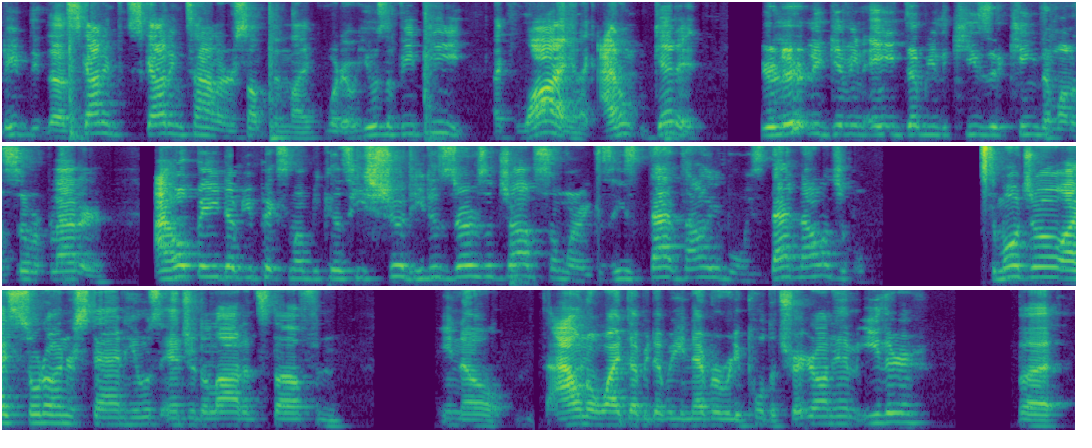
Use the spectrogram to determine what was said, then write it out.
lead the, the scouting scouting talent or something like whatever. He was a VP. Like why? Like I don't get it. You're literally giving AEW the keys of the kingdom on a silver platter. I hope AEW picks him up because he should. He deserves a job somewhere because he's that valuable. He's that knowledgeable. Samoa Joe, I sort of understand. He was injured a lot and stuff, and you know, I don't know why WWE never really pulled the trigger on him either. But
